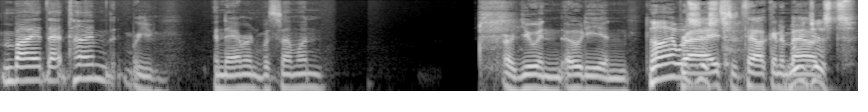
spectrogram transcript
by at that time? Were you enamored with someone? Or you and Odie and No, that was Bryce just talking about? we just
